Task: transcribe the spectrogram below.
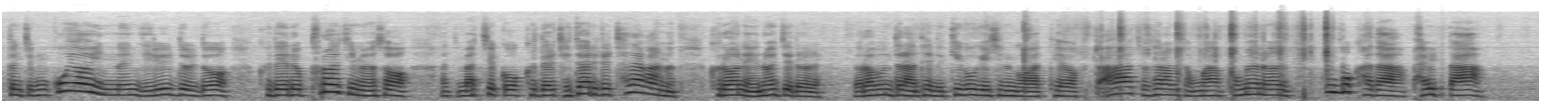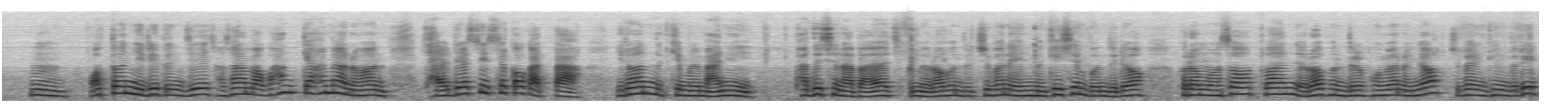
어떤 지금 꼬여 있는 일들도 그대로 풀어지면서 마치 꼭 그대로 제자리를 찾아가는 그런 에너지를 여러분들한테 느끼고 계시는 것 같아요. 아, 저 사람 정말 보면은 행복하다, 밝다. 음, 어떤 일이든지 저 사람하고 함께 하면은 잘 될 수 있을 것 같다. 이런 느낌을 많이 받으시나 봐요. 지금 여러분들 주변에 있는 계신 분들이요. 그러면서 또한 여러분들 보면은요. 주변 분들이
